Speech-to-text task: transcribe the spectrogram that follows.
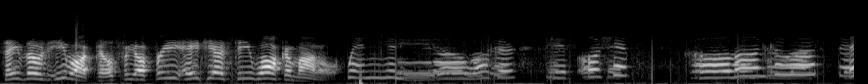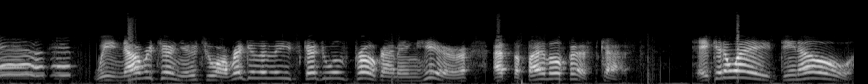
save those Ewok pills for your free ATST Walker model. When you need a walker, skip or ship, call on Kuat, they're a pip. We now return you to our regularly scheduled programming here at the 501st Cast. Take it away, Dino!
